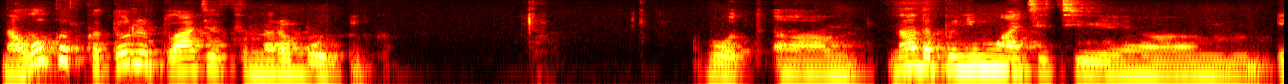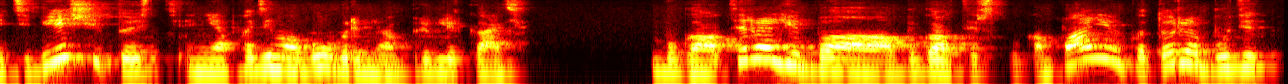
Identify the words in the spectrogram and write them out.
налогов, которые платятся на работника. Вот. Надо понимать эти, эти вещи, то есть необходимо вовремя привлекать бухгалтера, либо бухгалтерскую компанию, которая будет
